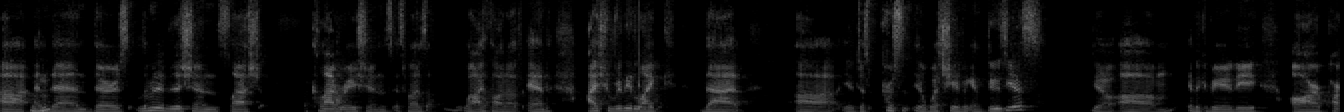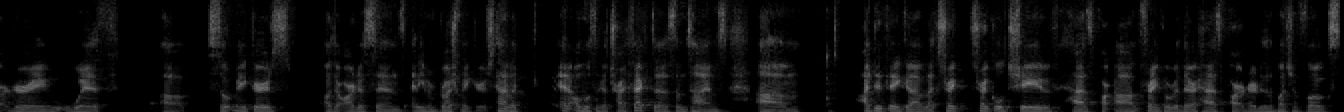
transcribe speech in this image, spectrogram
Uh, mm-hmm. And then there's limited edition slash collaborations as well as what I thought of. And I should really like that, uh, you know, just person, you know, wet shaving enthusiasts, you know, um, in the community are partnering with uh, soap makers, other artisans, and even brush makers, kind of like, and almost like a trifecta sometimes. Um, I did think of like Strike, Strike Gold Shave has uh, Frank over there has partnered with a bunch of folks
